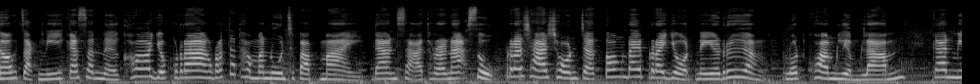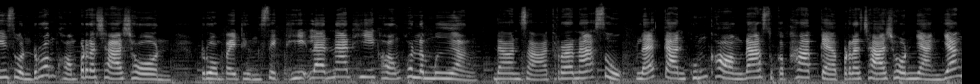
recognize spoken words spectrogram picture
นอกจากนี้การเสนอข้อยกร่างรัฐธรรมนูญฉบับใหม่ ด้านสาธารณสุข ประชาชนจะต้องได้ประโยชน์ในเรื่อง ลดความเหลื่อมล้ำ การมีส่วนร่วมของประชาชน รวมไปถึงสิทธิและหน้าที่ของพลเมือง ด้านสาธารณสุข และการคุ้มครองด้านสุขภาพแก่ประชาชนอย่างยั่ง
